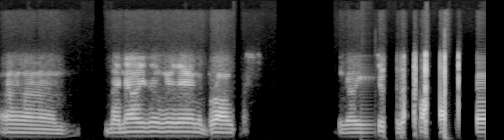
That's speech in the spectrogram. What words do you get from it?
Um, but now he's over there in the Bronx. You know, he's still All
